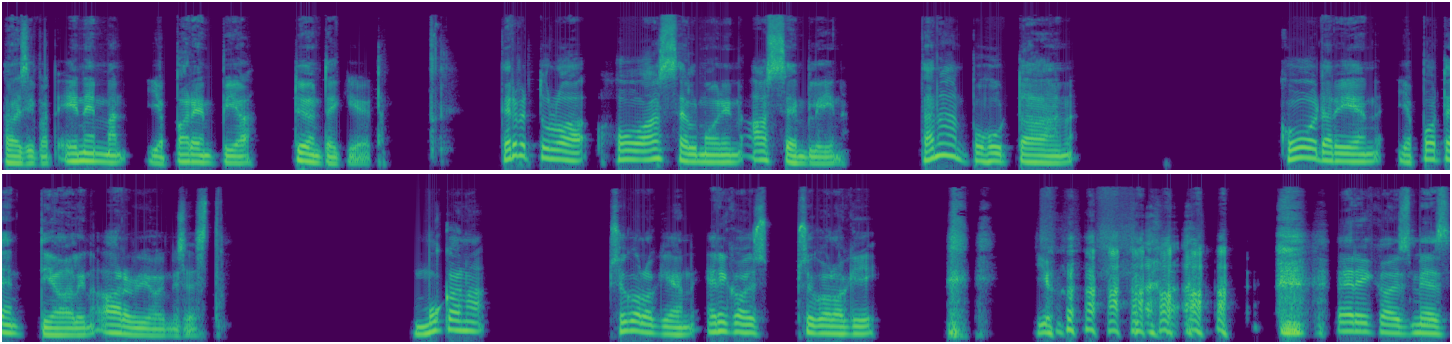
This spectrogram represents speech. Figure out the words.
saisivat enemmän ja parempia työntekijöitä. Tervetuloa H. Asselmoinin Assembliin. Tänään puhutaan koodarien ja potentiaalin arvioimisesta. Mukana psykologian erikoispsykologi erikoismies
